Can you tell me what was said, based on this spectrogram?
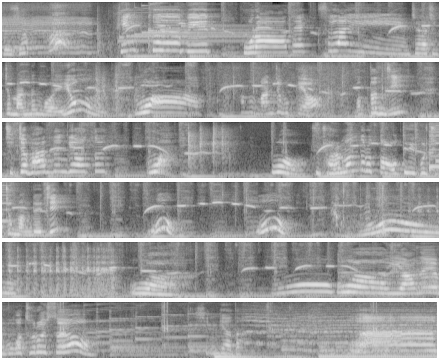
보세요. 핑크빛 보라색 슬라임 제가 직접 만든 거예요. 우와, 한번 만져볼게요. 어떤지? 직접 만든 게 어떤? 우와, 우와, 저 잘 만들었다. 어떻게 이걸 직접 만들지? 오, 오, 오, 우와, 오, 우와, 이 안에 뭐가 들어있어요? 신기하다. 우와,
